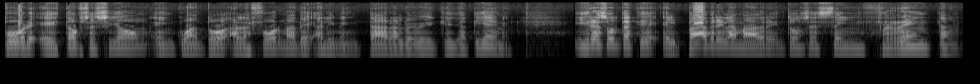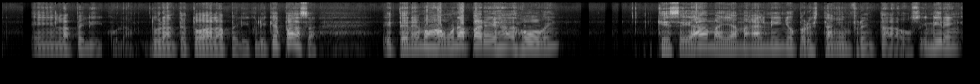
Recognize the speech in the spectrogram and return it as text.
por esta obsesión en cuanto a la forma de alimentar al bebé que ella tiene. Y resulta que el padre y la madre entonces se enfrentan en la película, durante toda la película. ¿Y qué pasa? Eh, tenemos a una pareja joven que se ama y aman al niño, pero están enfrentados. Y miren,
